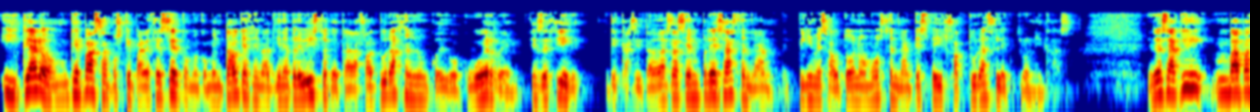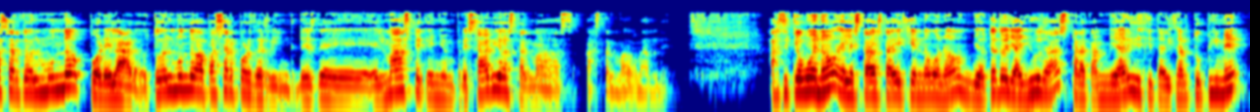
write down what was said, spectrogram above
Y claro, ¿qué pasa? Pues que parece ser, como he comentado, que Hacienda tiene previsto que cada factura genere un código QR. Es decir, que casi todas las empresas tendrán, pymes autónomos, tendrán que expedir facturas electrónicas. Entonces aquí va a pasar todo el mundo por el aro, todo el mundo va a pasar por The Ring, desde el más pequeño empresario hasta el más, hasta el más grande. Así que bueno, el Estado está diciendo, bueno, yo te doy ayudas para cambiar y digitalizar tu pyme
